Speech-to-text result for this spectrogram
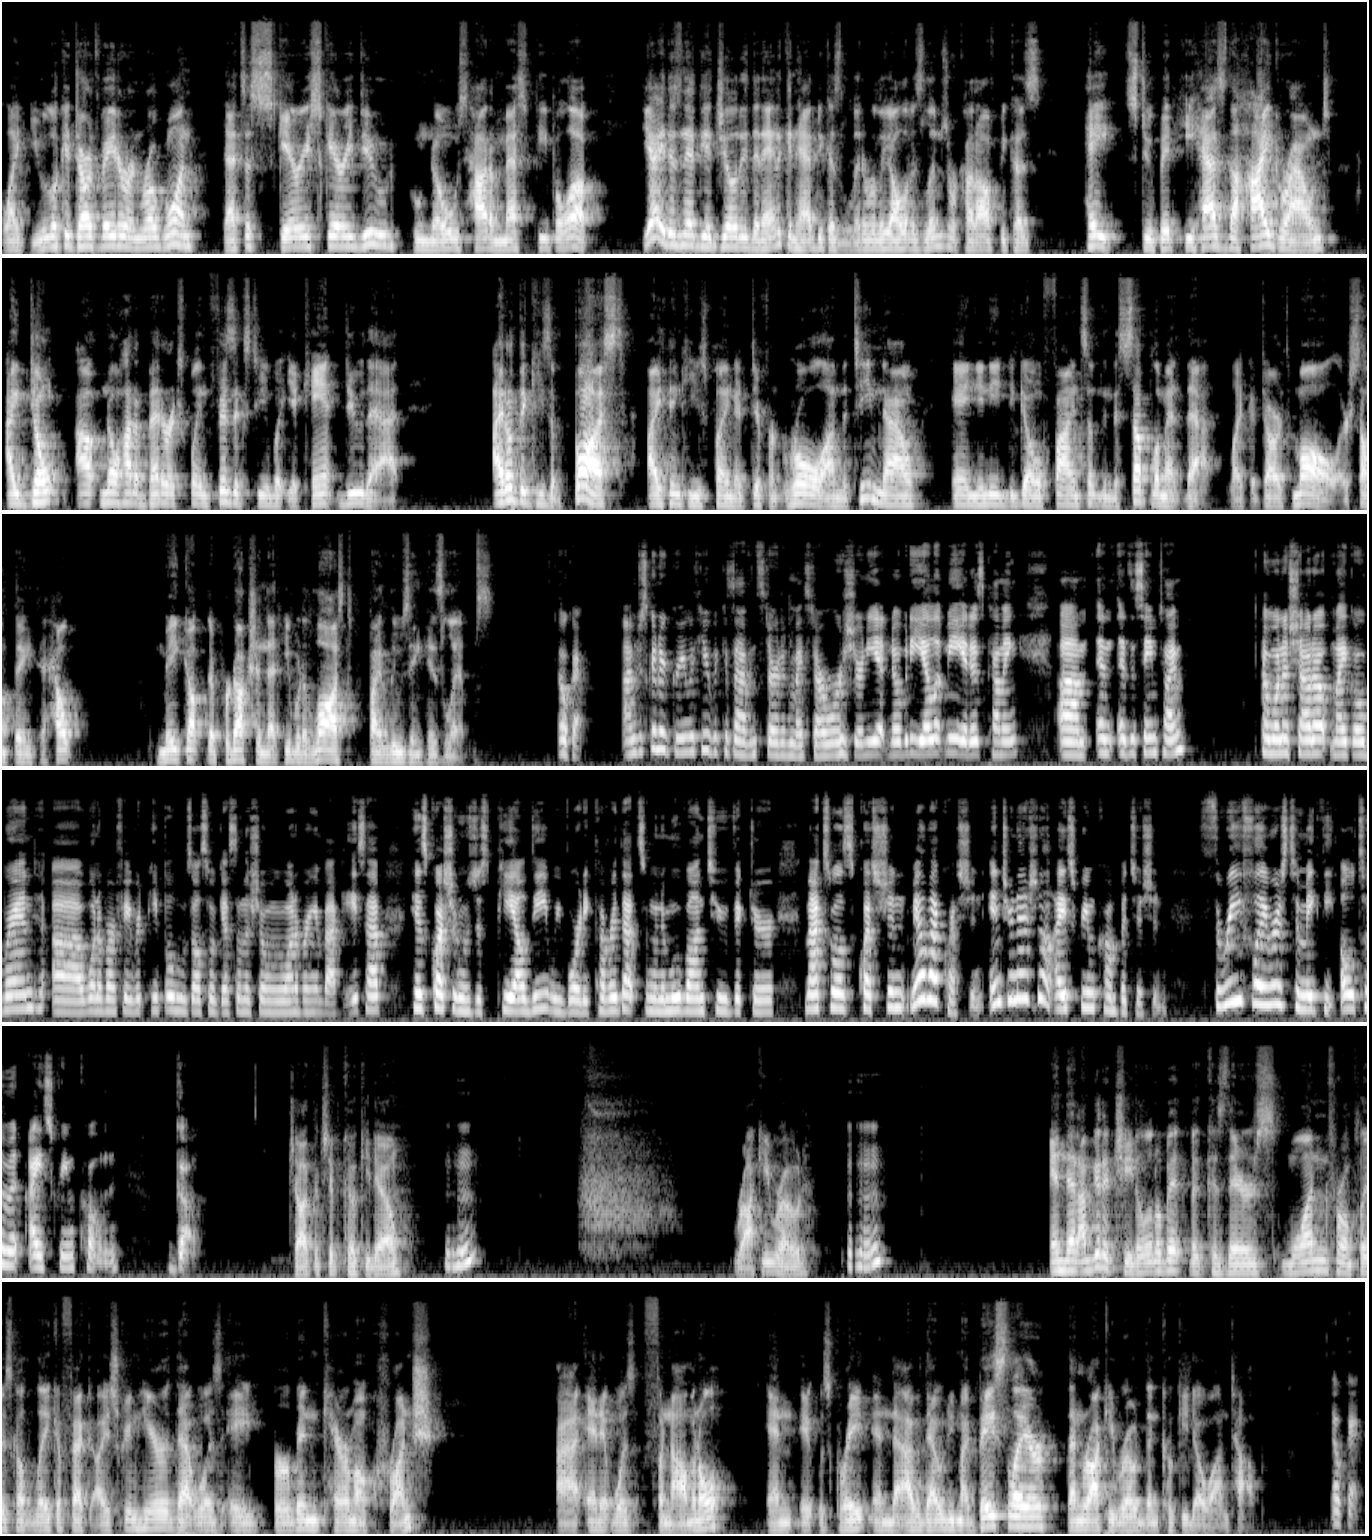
Like you look at Darth Vader in Rogue One, that's a scary, scary dude who knows how to mess people up. Yeah, he doesn't have the agility that Anakin had because literally all of his limbs were cut off because, hey, stupid, he has the high ground I don't uh, know how to better explain physics to you, but you can't do that. I don't think he's a bust. I think he's playing a different role on the team now, and you need to go find something to supplement that, like a Darth Maul or something to help make up the production that he would have lost by losing his limbs. Okay. I'm just going to agree with you because I haven't started my Star Wars journey yet. Nobody yell at me. It is coming. Um, and at the same time, I want to shout out Mike Obrand, uh, one of our favorite people who's also a guest on the show, and we want to bring him back ASAP. His question was just PLD. We've already covered that, so I'm going to move on to Victor Maxwell's question. Mailbag question International ice cream competition. Three flavors to make the ultimate ice cream cone. Go. Chocolate chip cookie dough. Mm-hmm. Rocky Road. Mm-hmm. And then I'm gonna cheat a little bit because there's one from a place called Lake Effect Ice Cream here that was a bourbon caramel crunch, uh, and it was phenomenal and it was great. And that, I would that would be my base layer, then Rocky Road, then cookie dough on top. Okay,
